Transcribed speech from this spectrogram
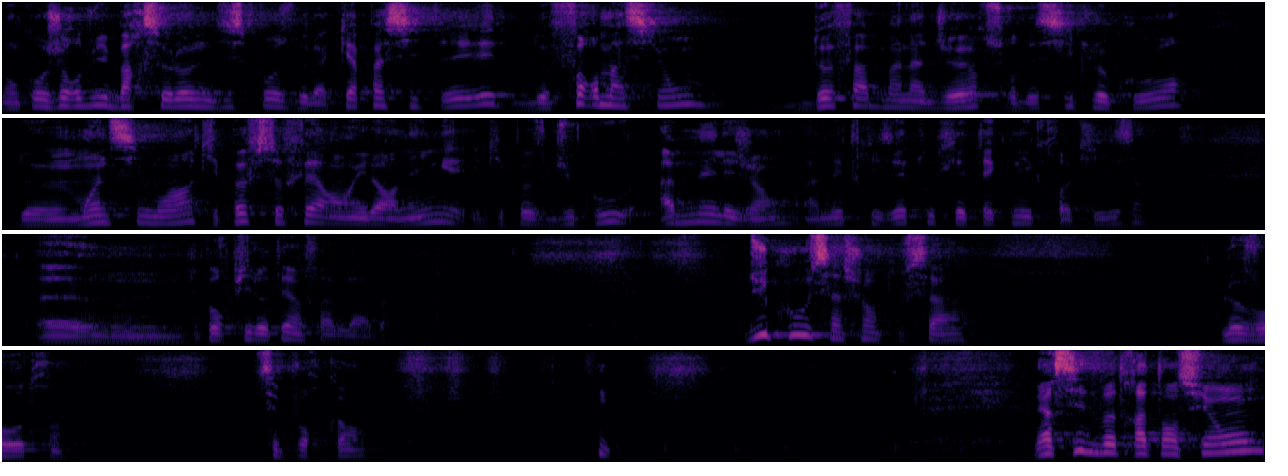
Donc aujourd'hui, Barcelone dispose de la capacité de formation de Fab Managers sur des cycles courts de moins de six mois qui peuvent se faire en e-learning et qui peuvent du coup amener les gens à maîtriser toutes les techniques requises euh, pour piloter un Fab Lab. Du coup, sachant tout ça, le vôtre, c'est pour quand? Merci de votre attention.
